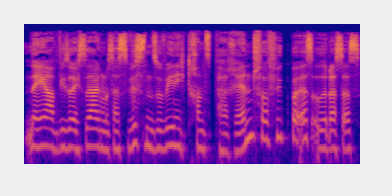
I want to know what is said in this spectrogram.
naja, wie soll ich sagen, dass das Wissen so wenig transparent verfügbar ist? Also, dass das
